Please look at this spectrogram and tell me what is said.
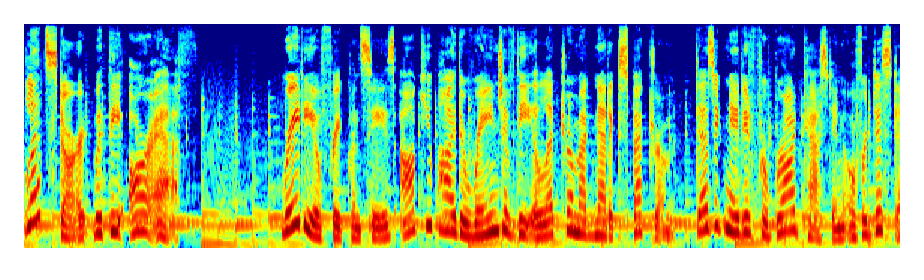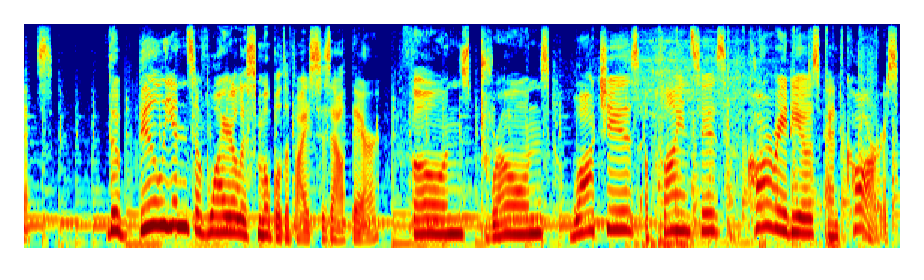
Let's start with the RF. Radio frequencies occupy the range of the electromagnetic spectrum designated for broadcasting over distance. The billions of wireless mobile devices out there phones, drones, watches, appliances, car radios, and cars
